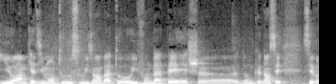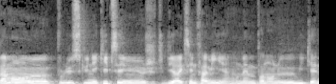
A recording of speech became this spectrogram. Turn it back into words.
ils rament quasiment tous, ou ils ont un bateau, ils font de la pêche. Euh, donc non, c'est vraiment euh, plus qu'une équipe. C'est, je dirais que c'est une famille. Hein. Même pendant le week-end,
